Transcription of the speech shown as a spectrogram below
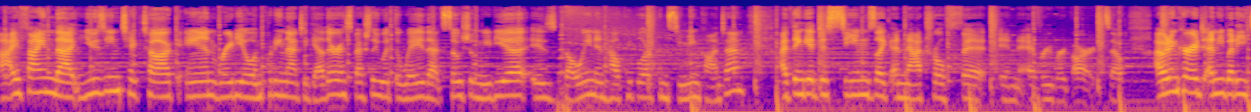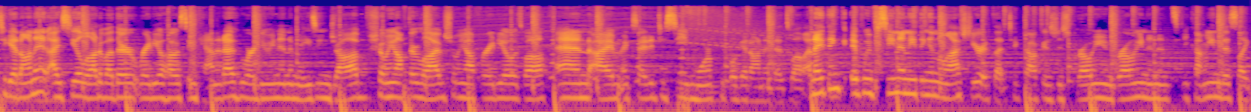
i find that using tiktok and radio and putting that together especially with the way that social media is going and how people are consuming content i think it just seems like a natural fit in every regard. So i would encourage anybody to get on it. I see a lot of other radio hosts in canada who are doing an amazing job showing off their lives showing off radio as well. And i'm excited to see more people people get on it as well. And I think if we've seen anything in the last year, it's that TikTok is just growing and growing, and it's becoming this like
